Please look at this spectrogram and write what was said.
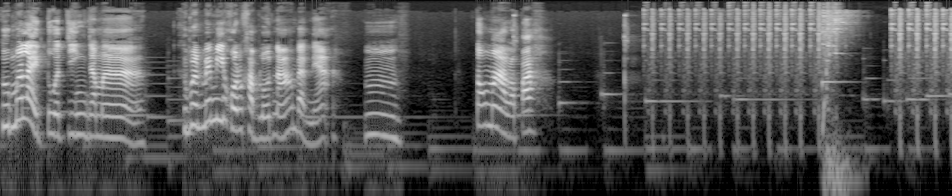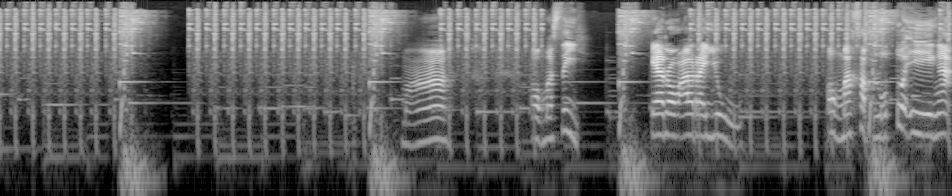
คือเมื่อไหร่ตัวจริงจะมา คือมันไม่มีคนขับรถนะแบบเนี้ย อืม ต้องมาแล้วปะมา ออกมาสิ แกรออะไรอยู่ ออกมาขับรถตัวเองอะ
